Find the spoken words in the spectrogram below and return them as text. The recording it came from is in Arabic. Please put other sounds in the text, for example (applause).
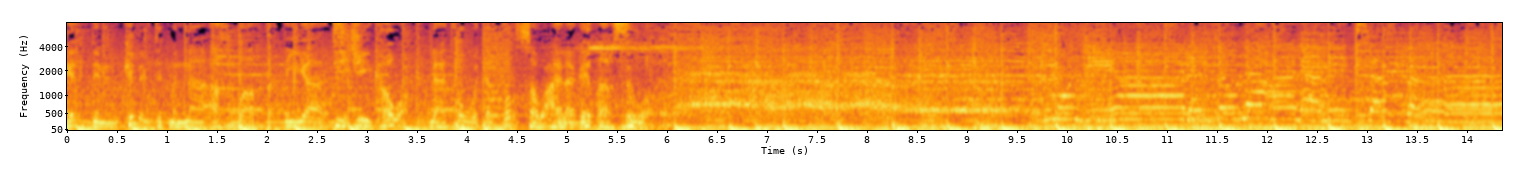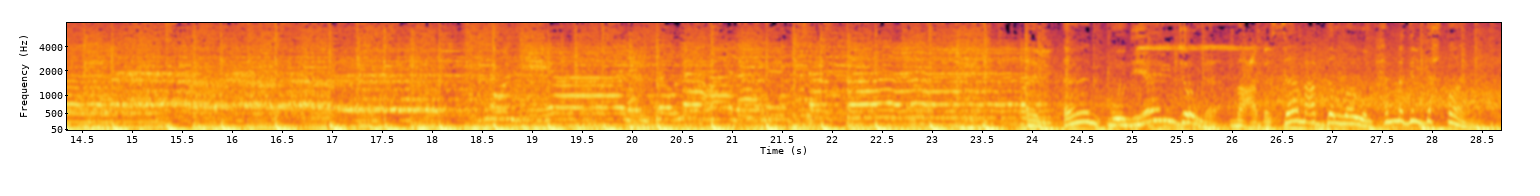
تقدم كل اللي تتمناه أخبار تغطيات تجيك هوا. لا تفوت الفرصة وعلى قطر سوا. الآن مونديال الجولة مع بسام عبد الله ومحمد القحطاني.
